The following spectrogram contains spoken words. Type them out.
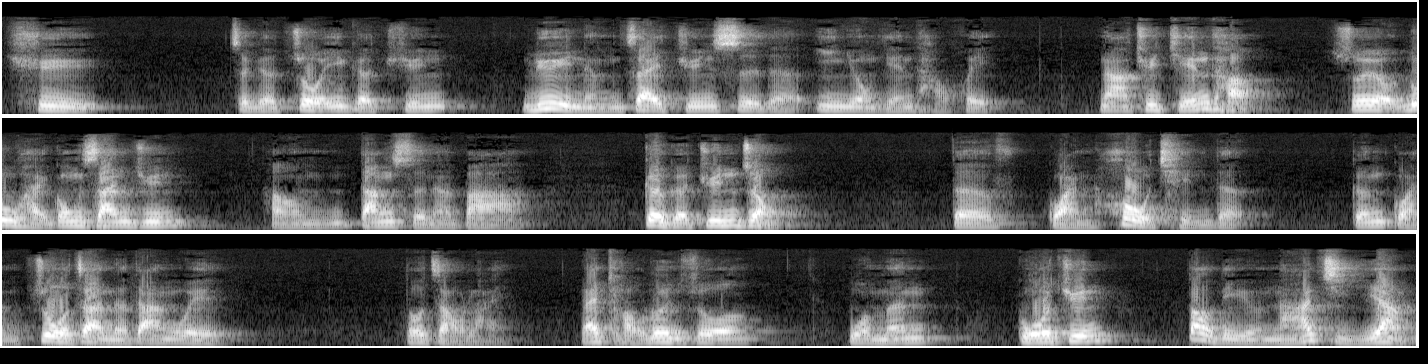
去这个做一个军绿能在军事的应用研讨会，那去检讨所有陆海空三军。好，我们当时呢，把各个军种的管后勤的跟管作战的单位都找来，来讨论说，我们国军到底有哪几样、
